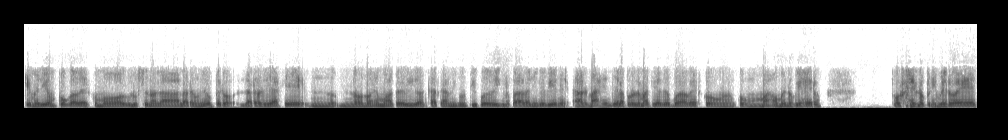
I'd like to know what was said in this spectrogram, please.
que me diga un poco a ver cómo evoluciona la, reunión, pero la realidad es que no, nos hemos atrevido a cargar ningún tipo de vehículo para el año que viene, al margen de la problemática que pueda haber con, con más o menos viajeros, porque lo primero es,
